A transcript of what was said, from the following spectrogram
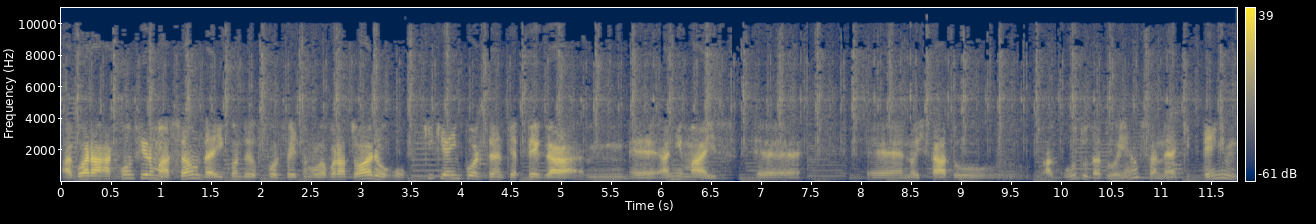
Agora, a confirmação, daí quando for feita no laboratório, o que, que é importante é pegar é, animais é, é, no estado agudo da doença, né, que tem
